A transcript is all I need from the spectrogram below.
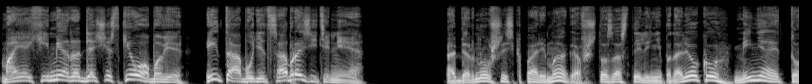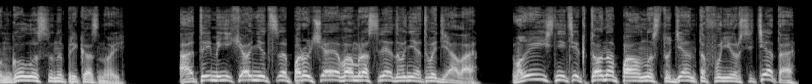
Моя химера для чистки обуви, и та будет сообразительнее». Обернувшись к паре магов, что застыли неподалеку, меняет тон голоса на приказной. От имени Хённица поручаю вам расследование этого дела. Выясните, кто напал на студентов университета,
